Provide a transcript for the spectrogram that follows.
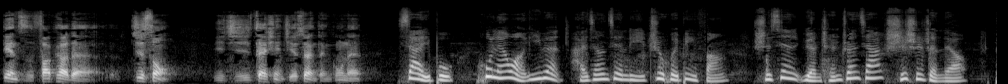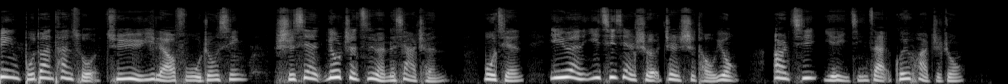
电子发票的寄送以及在线结算等功能。下一步，互联网医院还将建立智慧病房，实现远程专家实时诊疗，并不断探索区域医疗服务中心，实现优质资源的下沉。目前，医院一期建设正式投用，二期也已经在规划之中。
